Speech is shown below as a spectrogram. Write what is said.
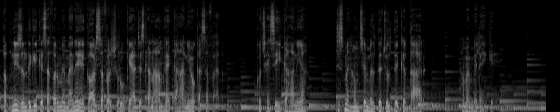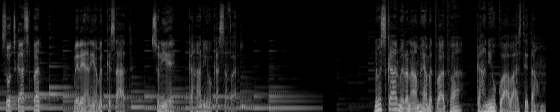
अपनी ज़िंदगी के सफ़र में मैंने एक और सफ़र शुरू किया, जिसका नाम है कहानियों का सफ़र। कुछ ऐसी ही कहानियाँ, जिसमें हमसे मिलते जुलते किरदार हमें मिलेंगे। सोचकास्ट पर मेरे यानी अमित के साथ सुनिए कहानियों का सफ़र। नमस्कार, मेरा नाम है अमित वाधवा। कहानियों को आवाज़ देता हूँ।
